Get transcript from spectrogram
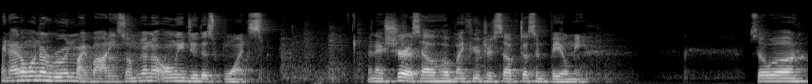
And I don't want to ruin my body, so I'm gonna only do this once. And I sure as hell hope my future self doesn't fail me. So, uh.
